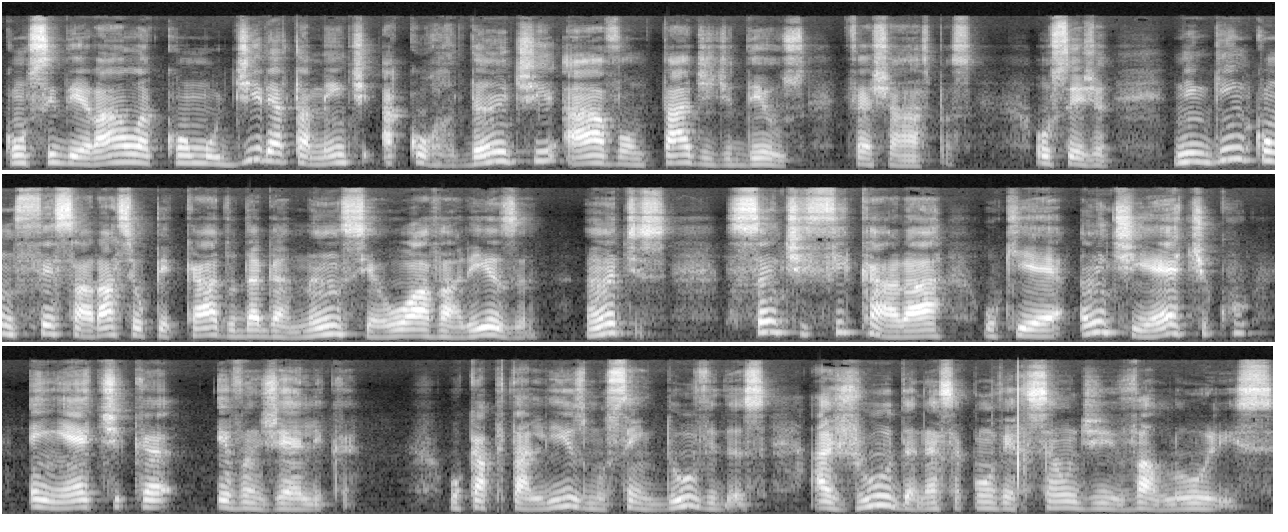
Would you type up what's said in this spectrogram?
considerá-la como diretamente acordante à vontade de Deus, fecha aspas. Ou seja, ninguém confessará seu pecado da ganância ou avareza, antes santificará o que é antiético em ética evangélica. O capitalismo, sem dúvidas, ajuda nessa conversão de valores.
